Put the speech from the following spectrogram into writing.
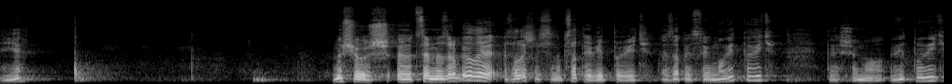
Є? Ну що ж, е, це ми зробили. Залишилося написати відповідь. Записуємо відповідь, пишемо відповідь.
